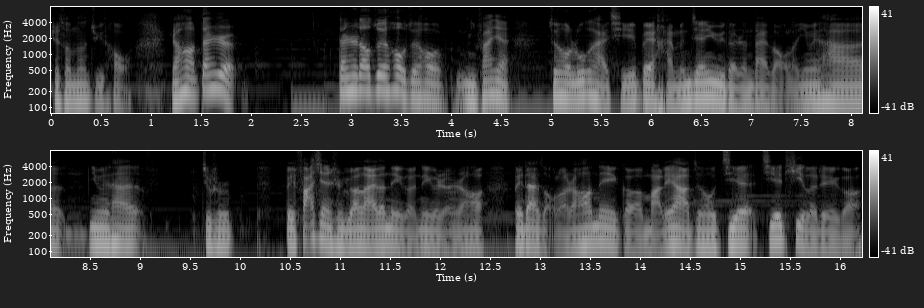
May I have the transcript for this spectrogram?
这算不算剧透？然后，但是，但是到最后最后，你发现最后卢克凯奇被海门监狱的人带走了，因为他因为他就是被发现是原来的那个那个人，然后被带走了，然后那个玛利亚最后接接替了这个。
